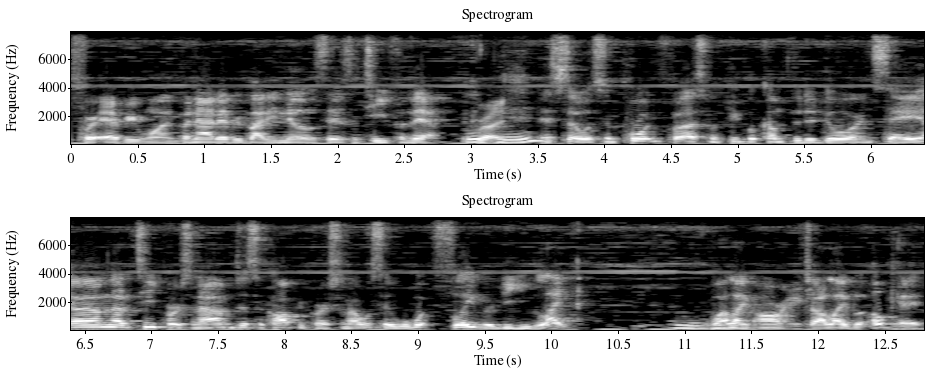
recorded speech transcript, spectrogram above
for everyone, but not everybody knows there's a tea for them. Right. And so it's important for us when people come through the door and say, I'm not a tea person, I'm just a coffee person. I would say, well, what flavor do you like? Well, I like orange. I like, okay,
